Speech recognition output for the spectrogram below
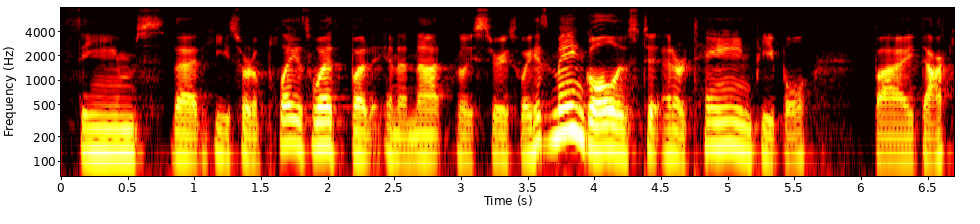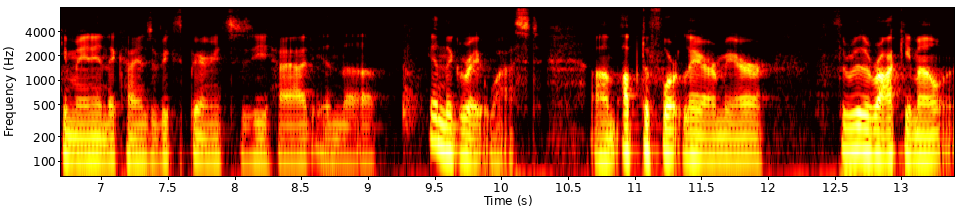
themes that he sort of plays with, but in a not really serious way. His main goal is to entertain people by documenting the kinds of experiences he had in the in the Great West, um, up to Fort Laramie, through the Rocky Mountain,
